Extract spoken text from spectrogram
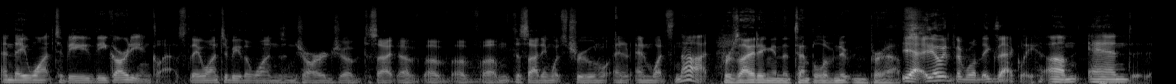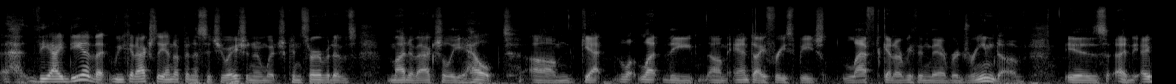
And they want to be the guardian class. They want to be the ones in charge of decide of, of, of um, deciding what's true and, and, and, what's not. Presiding in the Temple of Newton, perhaps. Yeah, you know, well, exactly. Um, and the idea that we could actually end up in a situation in which conservatives might have actually helped um, get let the um, anti-free speech left get everything they ever dreamed of is a, a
